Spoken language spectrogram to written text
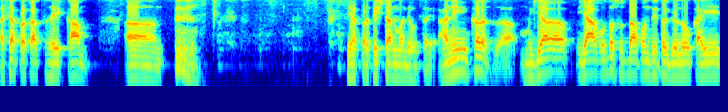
अशा प्रकारचं हे काम या प्रतिष्ठानमध्ये होत आहे आणि खरंच या या अगोदर सुद्धा आपण तिथं गेलो काही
